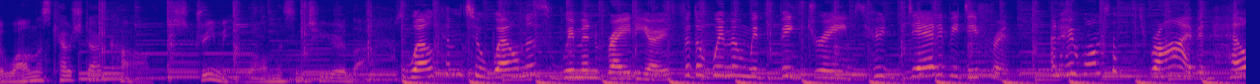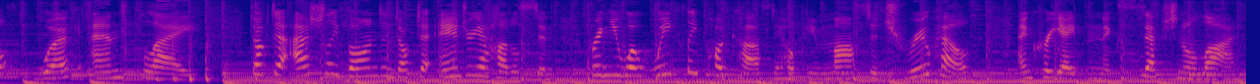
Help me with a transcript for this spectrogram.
TheWellnessCouch.com, streaming wellness into your lives. Welcome to Wellness Women Radio for the women with big dreams who dare to be different and who want to thrive in health, work, and play. Dr. Ashley Bond and Dr. Andrea Huddleston bring you a weekly podcast to help you master true health and create an exceptional life.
